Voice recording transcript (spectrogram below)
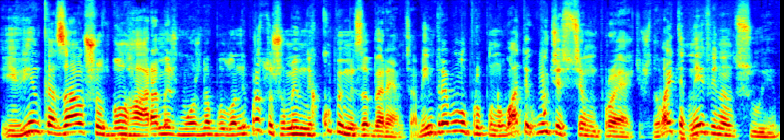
І він казав, що з болгарами ж можна було не просто, що ми в них купимо і заберемо це, а їм треба було пропонувати участь в цьому проєкті. Що давайте ми фінансуємо,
